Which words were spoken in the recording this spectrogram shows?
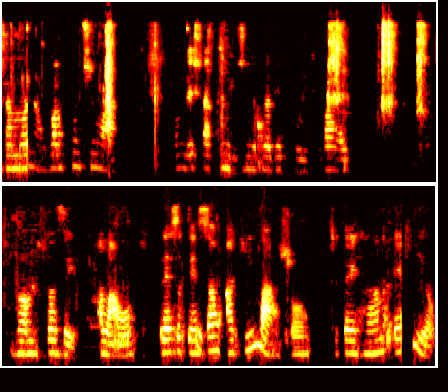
tá mole não. Vamos continuar. Vamos deixar a comidinha pra depois. Vai. Vamos fazer. Olha lá, ó. Presta atenção aqui embaixo, ó. Você tá errando. É aqui, ó.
